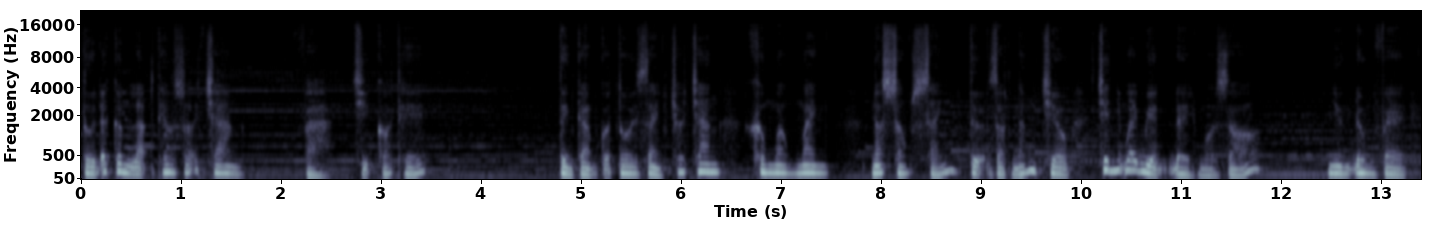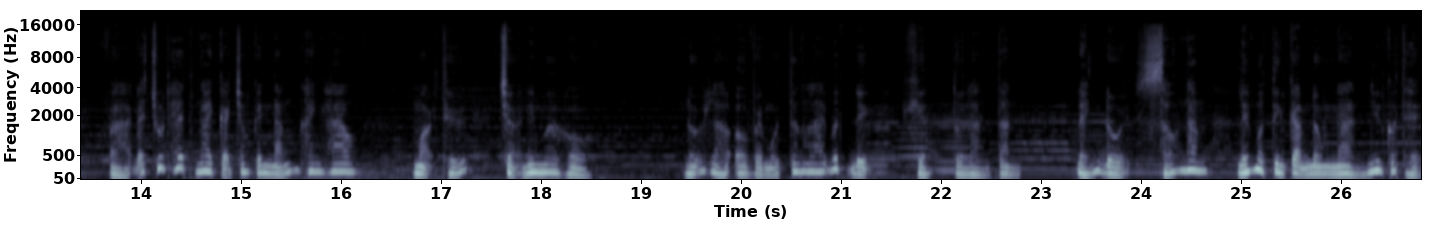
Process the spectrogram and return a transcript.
tôi đã câm lặng theo dõi Trang và chỉ có thế. Tình cảm của tôi dành cho Trang không mong manh, nó sóng sánh tựa giọt nắng chiều trên những bãi biển đầy mùa gió. Nhưng đông về và đã chút hết ngay cả trong cái nắng hanh hao, mọi thứ trở nên mơ hồ. Nỗi lo âu về một tương lai bất định khiến tôi lan tăn. Đánh đổi 6 năm lấy một tình cảm nồng nàn nhưng có thể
